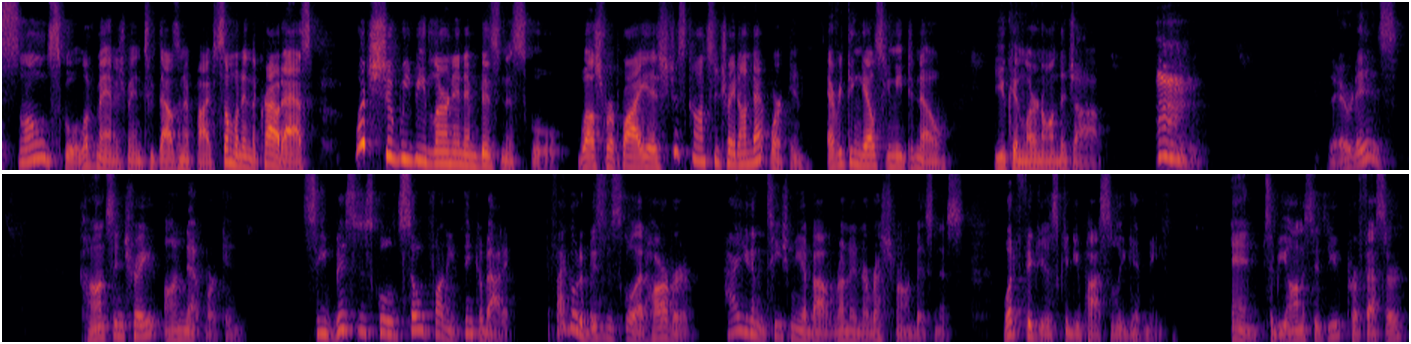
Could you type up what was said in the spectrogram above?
Sloan School of Management in 2005, someone in the crowd asked, What should we be learning in business school? Welch's reply is just concentrate on networking. Everything else you need to know, you can learn on the job. Mm. There it is. Concentrate on networking. See, business school is so funny. Think about it. If I go to business school at Harvard, how are you going to teach me about running a restaurant business? What figures could you possibly give me? And to be honest with you, professor,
